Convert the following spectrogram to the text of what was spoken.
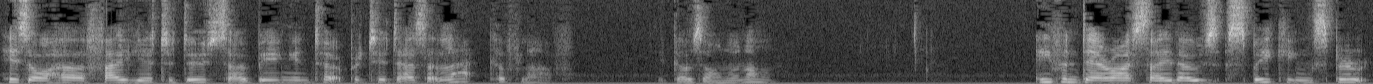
His or her failure to do so being interpreted as a lack of love. It goes on and on. Even dare I say, those speaking spirit,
